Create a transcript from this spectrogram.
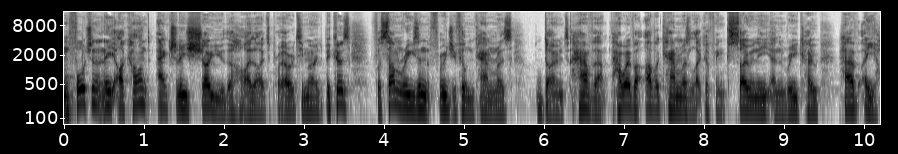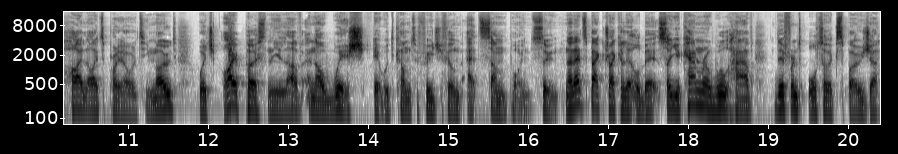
Unfortunately, I can't actually show you the highlights priority mode because for some reason Fujifilm cameras don't have that. However, other cameras like I think Sony and Ricoh have a highlight priority mode, which I personally love and I wish it would come to Fujifilm at some point soon. Now let's backtrack a little bit. So your camera will have different auto exposure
